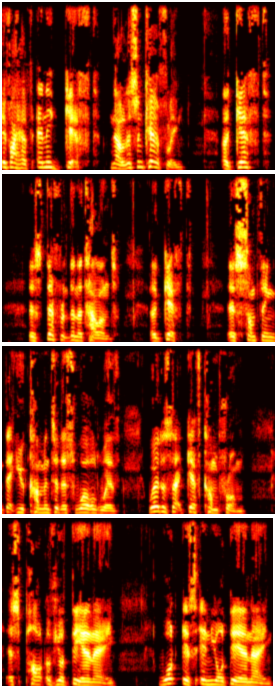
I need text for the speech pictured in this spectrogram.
If I have any gift, now listen carefully, a gift is different than a talent. A gift is something that you come into this world with. Where does that gift come from? It's part of your DNA. What is in your DNA?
